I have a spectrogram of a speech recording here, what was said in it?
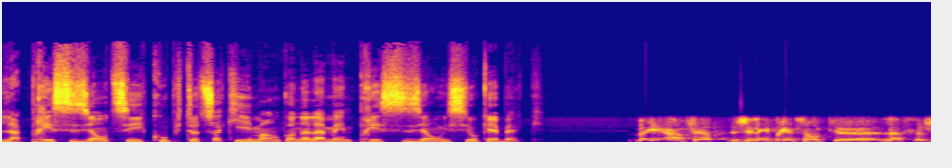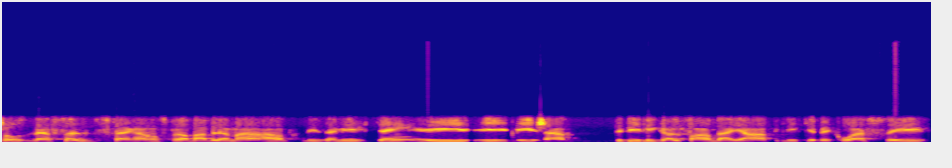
la précision de ses coups, puis tout ça qui manque. On a la même précision ici au Québec? Ben, en fait, j'ai l'impression que la seule chose, la seule différence probablement entre les Américains et, les gens, les, golfeurs d'ailleurs, puis les Québécois, c'est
